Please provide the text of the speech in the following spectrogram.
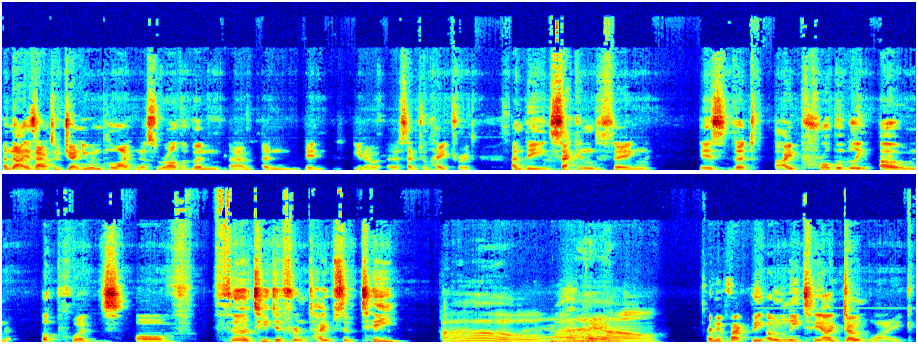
and that is out of genuine politeness rather than um, an, in, you know, an essential hatred. And the second thing is that I probably own upwards of 30 different types of tea. Oh, Okay. wow. And in fact, the only tea I don't like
